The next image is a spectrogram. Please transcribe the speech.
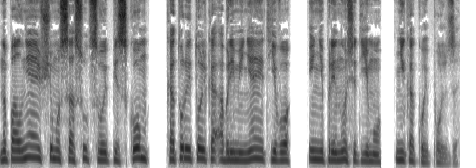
наполняющему сосуд свой песком, который только обременяет его и не приносит ему никакой пользы.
